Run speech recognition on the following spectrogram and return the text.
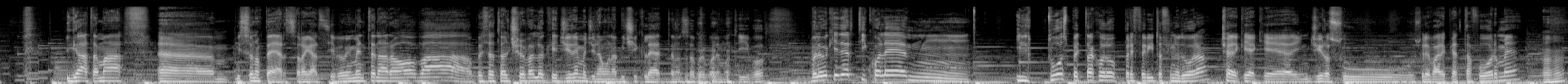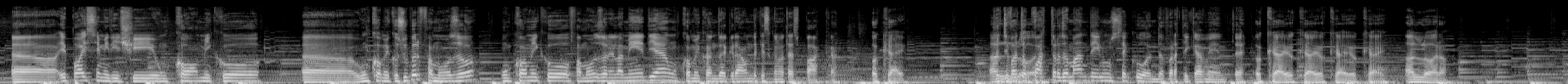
Figata, ma ehm, mi sono perso, ragazzi. Avevo in mente una roba. Ho pensato al cervello che gira, immaginavo una bicicletta, non so per quale motivo. Volevo chiederti qual è mm, il tuo spettacolo preferito fino ad ora? Cioè, che, che è in giro su- sulle varie piattaforme. Uh-huh. Eh, e poi se mi dici un comico. eh, un comico super famoso, un comico famoso nella media, un comico underground che secondo te spacca. Ok. Ho ti ho fatto Allora. quattro domande in un secondo praticamente. Ok, ok, ok, ok. Allora,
